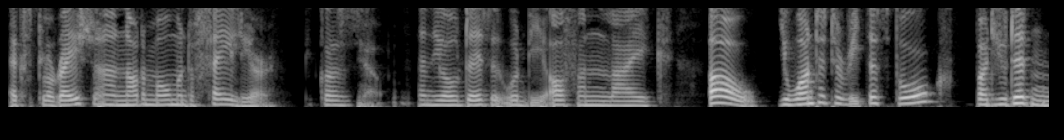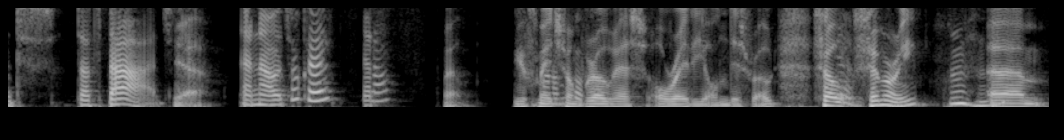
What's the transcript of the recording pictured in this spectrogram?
exploration and not a moment of failure. Because Yeah. in the old days, it would be often like, "Oh, you wanted to read this book, but you didn't. That's bad." Yeah. And now it's okay, you know. Well, you've made some progress already on this road. So, summary Mm-hmm. um,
